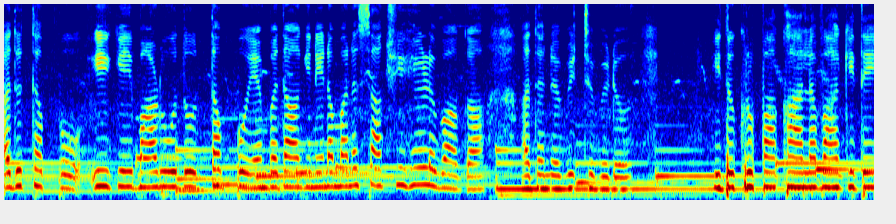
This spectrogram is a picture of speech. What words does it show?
ಅದು ತಪ್ಪು. ಹೀಗೆ ಮಾಡುವುದು ತಪ್ಪು ಎಂಬುದಾಗಿ ನಿನ್ನ ಮನಸ್ಸಾಕ್ಷಿ ಹೇಳುವಾಗ ಅದನ್ನು ಬಿಟ್ಟು ಬಿಡು ಇದು ಕೃಪಾಕಾಲವಾಗಿದೆ.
